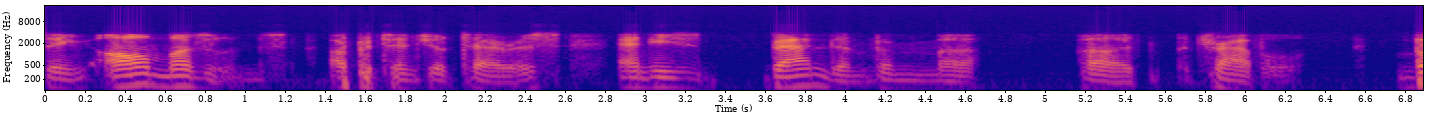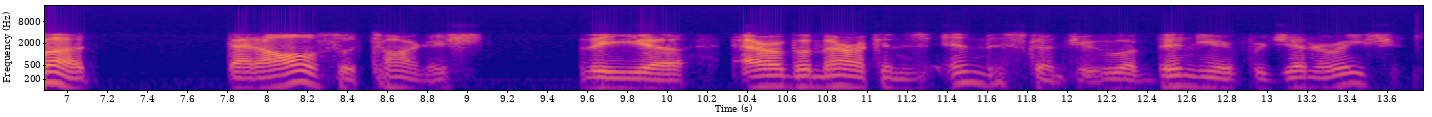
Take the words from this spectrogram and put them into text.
saying all Muslims are potential terrorists, and he's banned them from uh, uh, travel. But that also tarnished the uh, Arab Americans in this country who have been here for generations.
